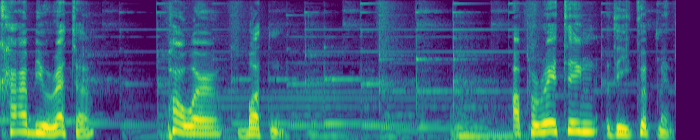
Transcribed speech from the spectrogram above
carburetor, power button. Operating the equipment.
